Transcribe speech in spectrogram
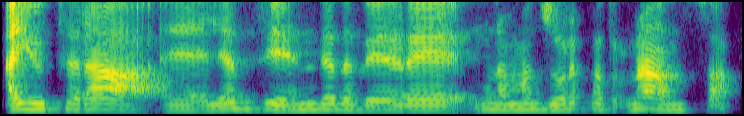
aiuterà eh, le aziende ad avere una maggiore padronanza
